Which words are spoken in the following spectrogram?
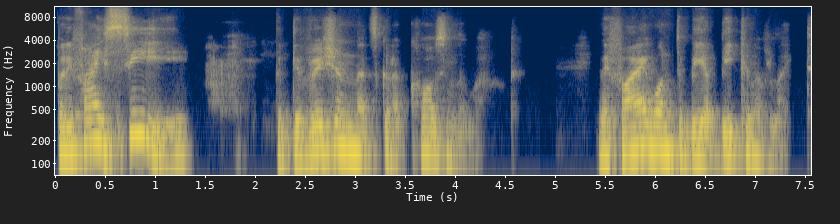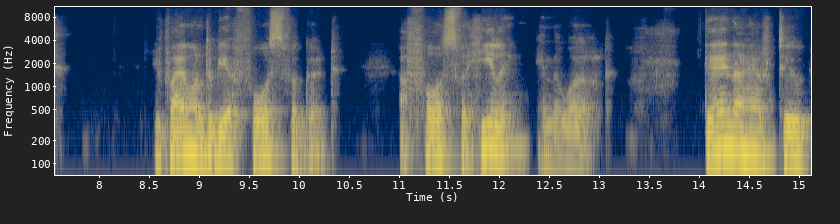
But if I see the division that's going to cause in the world, and if I want to be a beacon of light, if I want to be a force for good, a force for healing in the world, then I have to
